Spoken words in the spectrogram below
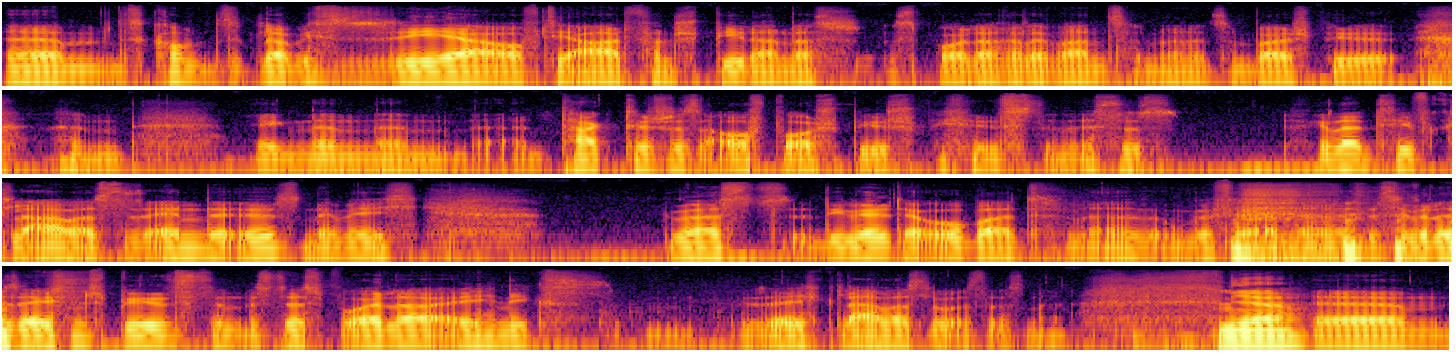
ähm, es kommt, glaube ich, sehr auf die Art von Spiel an, dass Spoiler relevant sind. Wenn du zum Beispiel ein, irgendein ein, ein taktisches Aufbauspiel spielst, dann ist es relativ klar, was das Ende ist, nämlich du hast die Welt erobert, ne, so ungefähr. Ne? Wenn du Civilization spielst, dann ist der Spoiler eigentlich nichts, ist echt klar, was los ist. Ne? Ja. Ähm,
